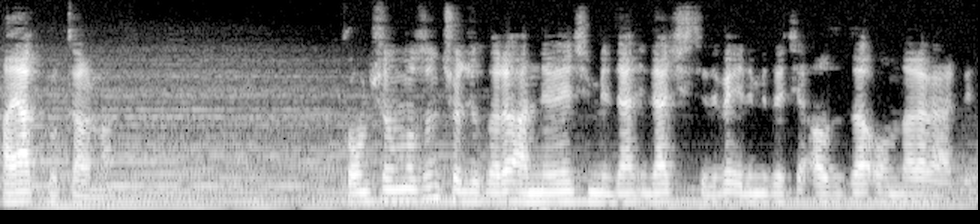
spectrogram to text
Hayat kurtarma. Komşumuzun çocukları anneleri için bizden ilaç istedi ve elimizdeki azı da onlara verdik.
